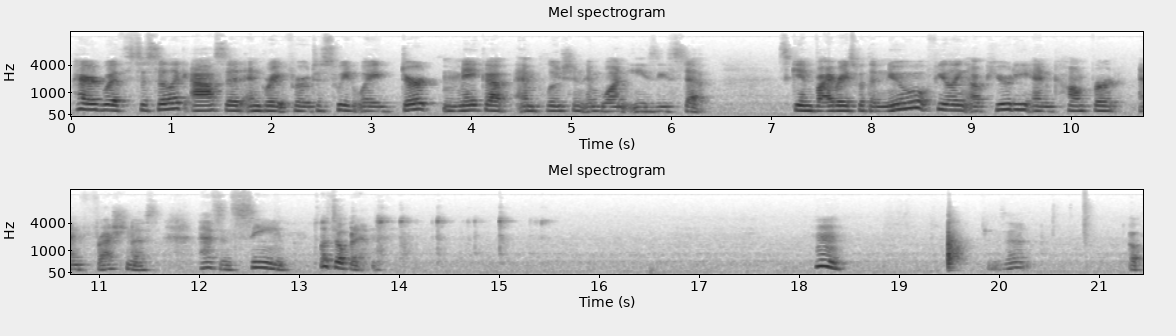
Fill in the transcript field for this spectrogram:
paired with salicylic acid and grapefruit to sweep away dirt, makeup, and pollution in one easy step. Skin vibrates with a new feeling of purity and comfort and freshness. That's insane. Let's open it. Hmm. Is that? Oh.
